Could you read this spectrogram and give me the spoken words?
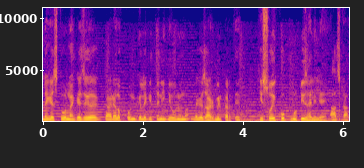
लगेच टोल नाक्याच्या गाड्याला फोन केलं की त्यांनी घेऊन लगेच ऍडमिट करते ही सोय खूप मोठी झालेली आहे आजकाल.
